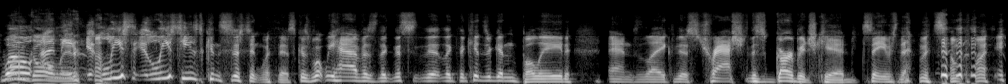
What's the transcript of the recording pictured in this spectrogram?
Well, one goal I mean, later. at least at least he's consistent with this because what we have is like this, the, like the kids are getting bullied, and like this trash, this garbage kid saves them at some point.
